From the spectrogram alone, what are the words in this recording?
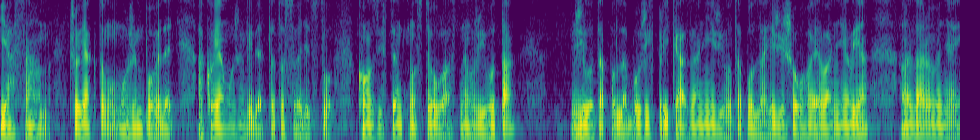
Ja sám, čo ja k tomu môžem povedať, ako ja môžem vydať toto svedectvo konzistentnosťou vlastného života, života podľa Božích prikázaní, života podľa Ježišovho evanielia, ale zároveň aj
